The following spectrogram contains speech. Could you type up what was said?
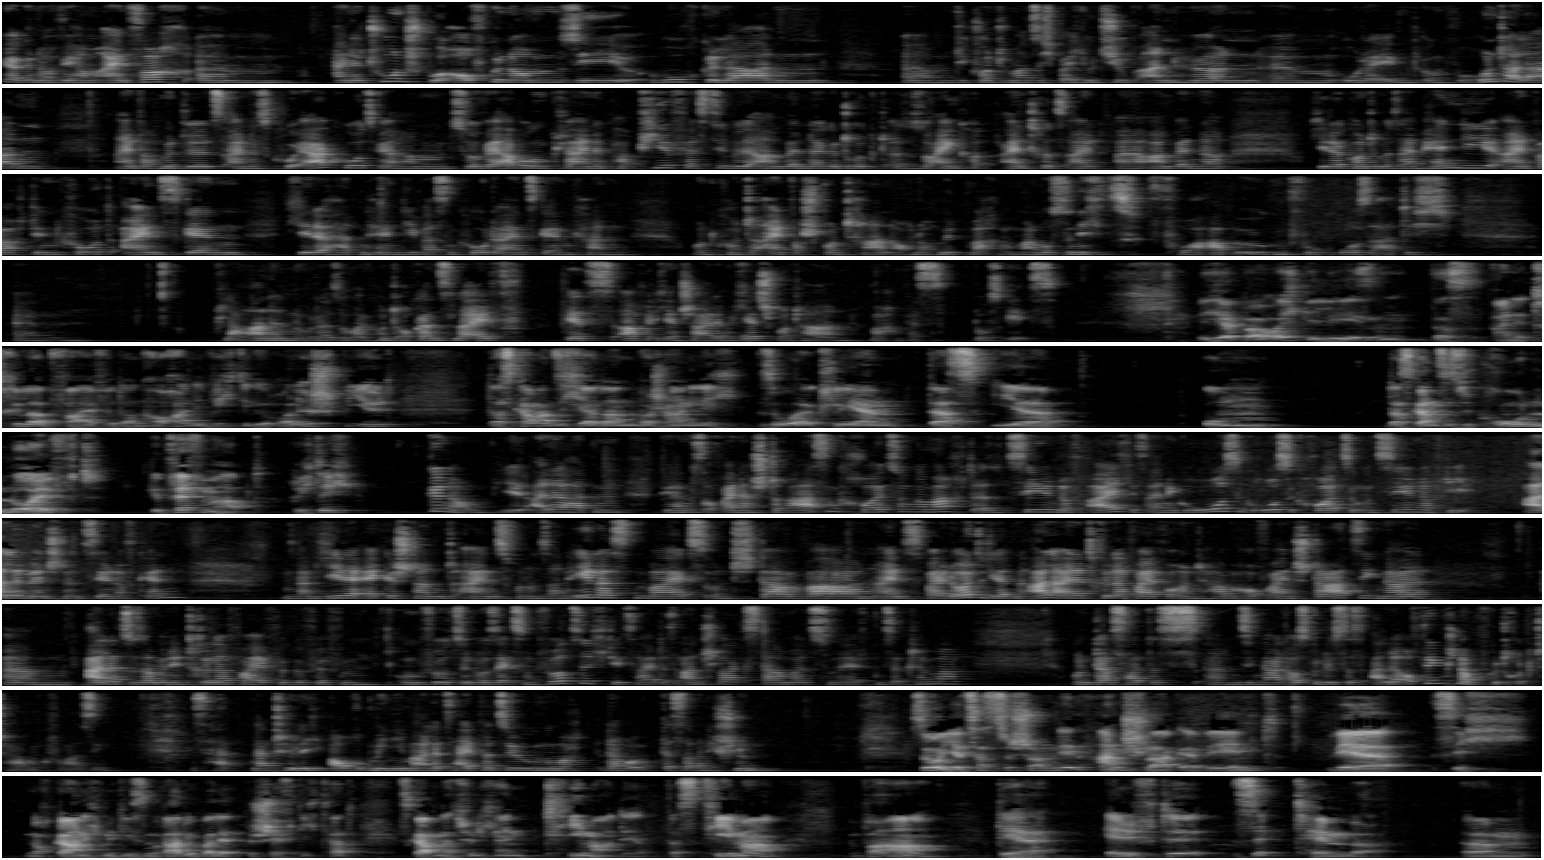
Ja, genau. Wir haben einfach ähm, eine Tonspur aufgenommen, sie hochgeladen. Ähm, die konnte man sich bei YouTube anhören ähm, oder eben irgendwo runterladen einfach mittels eines QR-Codes. Wir haben zur Werbung kleine Papierfestival-Armbänder gedrückt, also so Eintrittsarmbänder. Jeder konnte mit seinem Handy einfach den Code einscannen. Jeder hat ein Handy, was einen Code einscannen kann und konnte einfach spontan auch noch mitmachen. Man musste nichts vorab irgendwo großartig ähm, planen oder so. Man konnte auch ganz live jetzt, ach, ich entscheide mich jetzt spontan, machen wir es. Los geht's. Ich habe bei euch gelesen, dass eine Trillerpfeife dann auch eine wichtige Rolle spielt. Das kann man sich ja dann wahrscheinlich so erklären, dass ihr, um das Ganze synchron läuft, gepfiffen habt, richtig? Genau, wir alle hatten, wir haben das auf einer Straßenkreuzung gemacht, also Zehlendorf-Eich ist eine große, große Kreuzung in Zehlendorf, die alle Menschen in Zehlendorf kennen. Und an jeder Ecke stand eins von unseren E-Lastenbikes und da waren ein, zwei Leute, die hatten alle eine Trillerpfeife und haben auf ein Startsignal ähm, alle zusammen in die Trillerpfeife gepfiffen um 14.46 Uhr, die Zeit des Anschlags damals zum 11. September. Und das hat das ähm, Signal ausgelöst, dass alle auf den Knopf gedrückt haben quasi. Das hat natürlich auch minimale Zeitverzögerungen gemacht, das ist aber nicht schlimm. So, jetzt hast du schon den Anschlag erwähnt. Wer sich noch gar nicht mit diesem Radioballett beschäftigt hat. Es gab natürlich ein Thema. Das Thema war der 11. September. Ähm,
